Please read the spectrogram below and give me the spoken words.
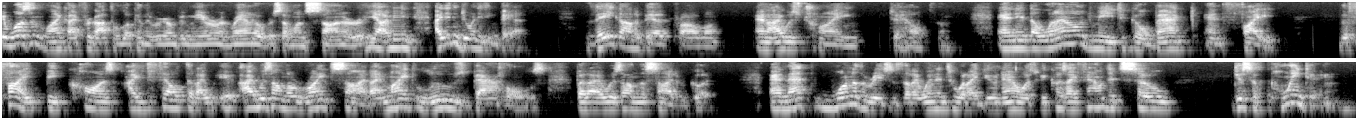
It wasn't like I forgot to look in the rearview mirror and ran over someone's son, or, yeah, I mean, I didn't do anything bad. They got a bad problem, and I was trying to help them. And it allowed me to go back and fight the fight because I felt that I, I was on the right side. I might lose battles, but I was on the side of good. And that one of the reasons that I went into what I do now was because I found it so disappointing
